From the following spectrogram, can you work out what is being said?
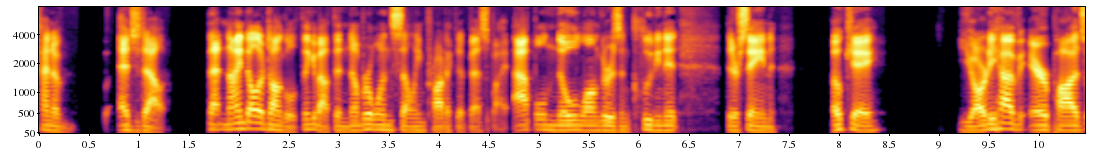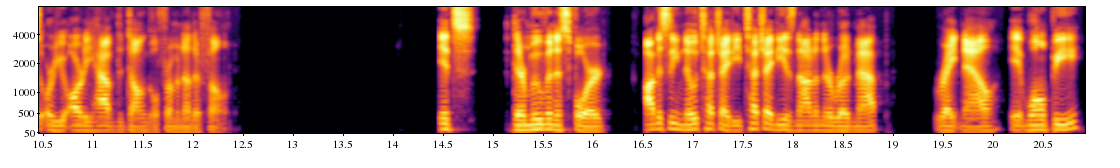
kind of edged out. That $9 dongle, think about the number one selling product at Best Buy. Apple no longer is including it. They're saying, okay, you already have AirPods or you already have the dongle from another phone. It's they're moving us forward. Obviously, no Touch ID. Touch ID is not on their roadmap right now. It won't be.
